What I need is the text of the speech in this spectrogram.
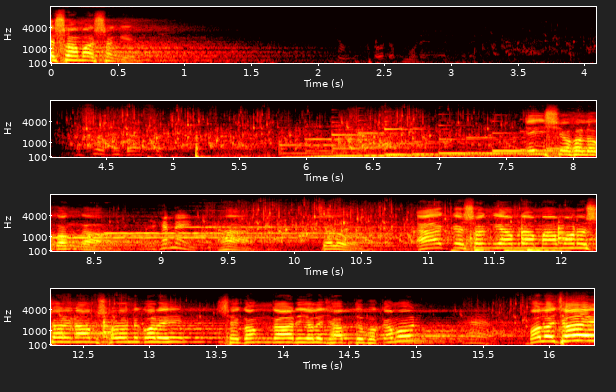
এসো আমার সঙ্গে। এই সে হলো গঙ্গা। এখানে? হ্যাঁ চলো। একের সঙ্গে আমরা মা মনসার নাম স্মরণ করে সে গঙ্গার জলে ঝাঁপ দেবো। কেমন? হ্যাঁ। বলো জয়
